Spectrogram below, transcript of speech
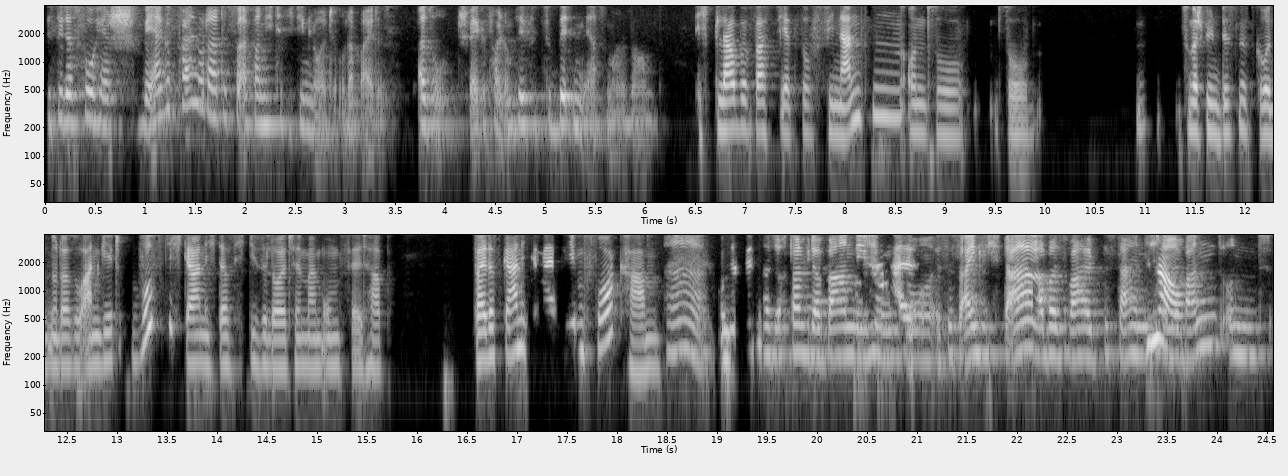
Ist dir das vorher schwergefallen oder hattest du einfach nicht die richtigen Leute oder beides? Also, schwergefallen, um Hilfe zu bitten erst mal überhaupt? Ich glaube, was jetzt so Finanzen und so so zum Beispiel 'n Business gründen oder so angeht, wusste ich gar nicht, dass ich diese Leute in meinem Umfeld habe. weil das gar nicht in meinem Leben vorkam. Ah, also auch da wieder Wahrnehmung so. Es ist eigentlich da, aber es war halt bis dahin nicht Genau. relevant und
